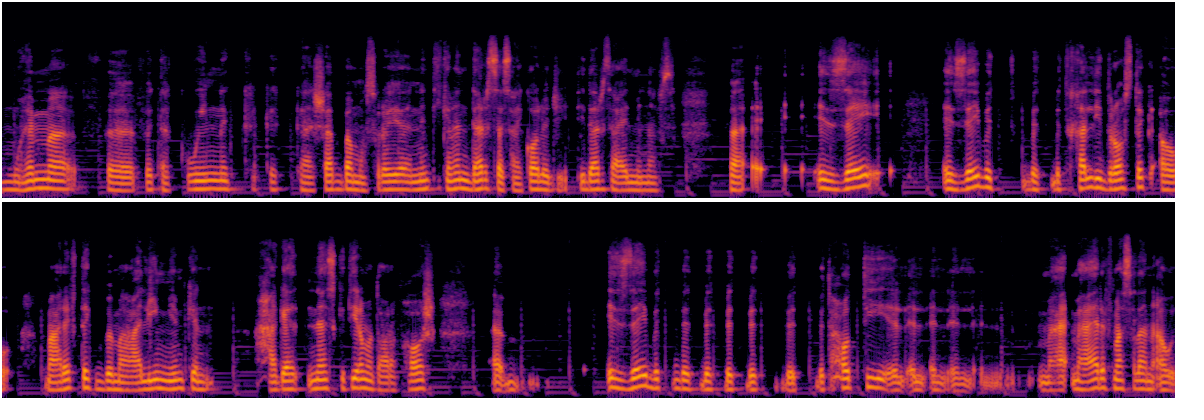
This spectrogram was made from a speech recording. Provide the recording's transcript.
مهمة في في تكوينك كشابة مصرية إن انت كمان دارسة سايكولوجي انت دارسة علم النفس. فازاي إزاي بت بت بتخلي دراستك أو معرفتك بمعالم يمكن حاجات ناس كتيرة ما تعرفهاش إزاي بت بت بت بت بت بت بتحطي ال ال ال ال معارف مثلا أو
